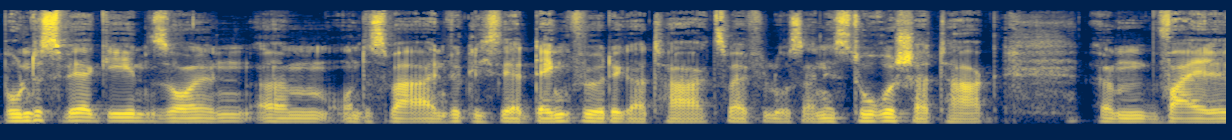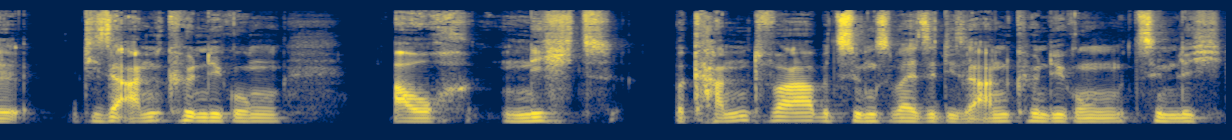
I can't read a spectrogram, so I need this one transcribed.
Bundeswehr gehen sollen. Ähm, und es war ein wirklich sehr denkwürdiger Tag, zweifellos ein historischer Tag, ähm, weil diese Ankündigung auch nicht bekannt war, beziehungsweise diese Ankündigung ziemlich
